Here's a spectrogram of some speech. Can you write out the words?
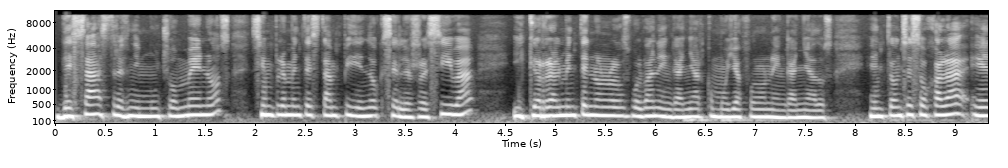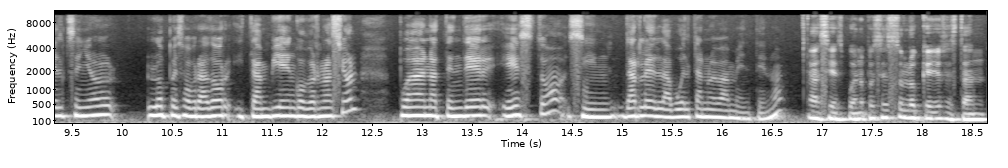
desastres ni mucho menos, simplemente están pidiendo que se les reciba y que realmente no los vuelvan a engañar como ya fueron engañados. Entonces, ojalá el señor López Obrador y también Gobernación puedan atender esto sin darle la vuelta nuevamente, ¿no? Así es, bueno, pues esto es lo que ellos están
